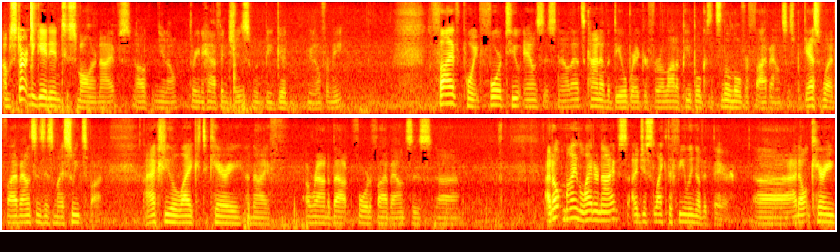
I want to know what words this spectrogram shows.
I'm starting to get into smaller knives. I'll, you know, three and a half inches would be good, you know, for me. 5.42 ounces. Now, that's kind of a deal breaker for a lot of people because it's a little over 5 ounces. But guess what? 5 ounces is my sweet spot. I actually like to carry a knife around about 4 to 5 ounces. Uh, I don't mind lighter knives, I just like the feeling of it there. Uh, I don't carry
